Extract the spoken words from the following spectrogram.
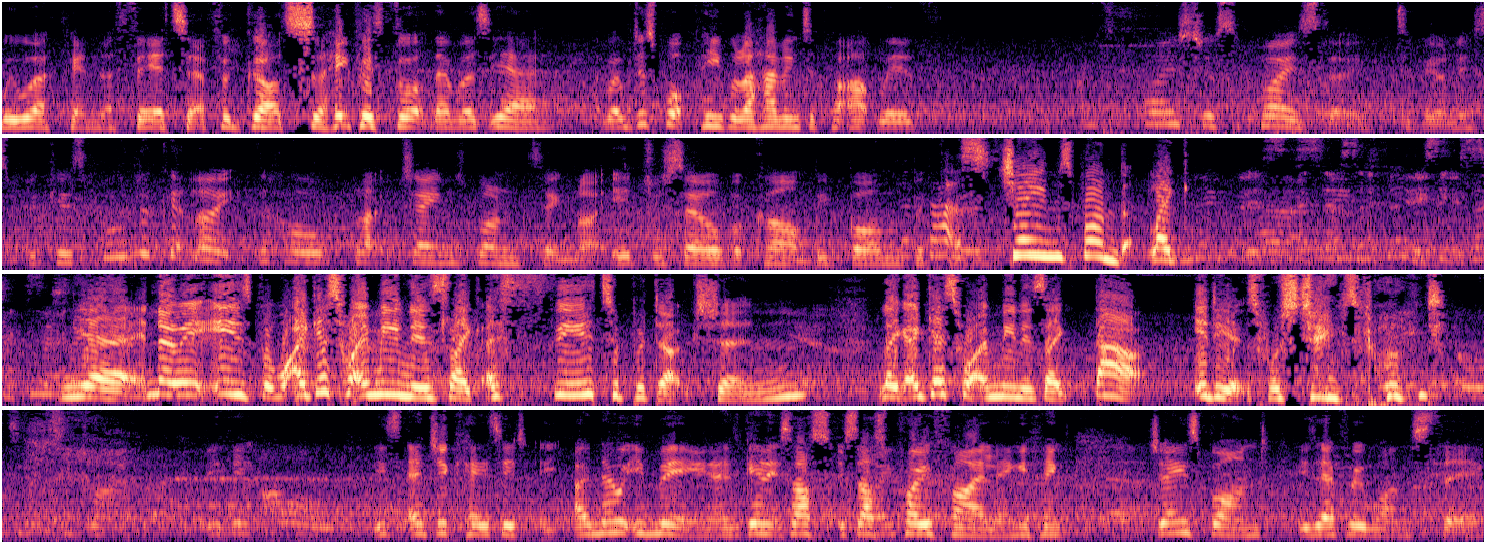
we work in the theatre for God's sake. We thought there was, yeah, just what people are having to put up with. I'm surprised you're surprised though, to be honest, because well, look at like the whole Black James Bond thing. Like Idris Elba can't be Bond because that's James Bond. Like, yeah, no, it is. But I guess what I mean is like a theatre production. Like, I guess what I mean is like that. Idiots watch James Bond. He's educated. I know what you mean. And again, it's us, it's us profiling. You think James Bond is everyone's thing,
